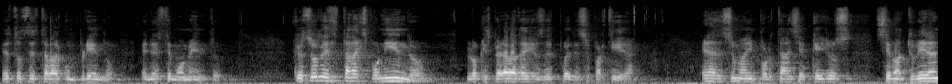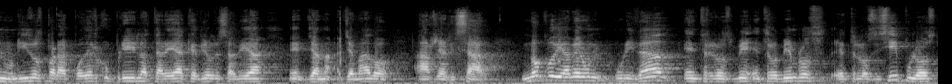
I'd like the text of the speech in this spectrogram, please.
Esto se estaba cumpliendo en este momento. Jesús les estaba exponiendo lo que esperaba de ellos después de su partida. Era de suma importancia que ellos se mantuvieran unidos para poder cumplir la tarea que Dios les había eh, llamado a realizar no podía haber unidad entre los, entre los miembros, entre los discípulos,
